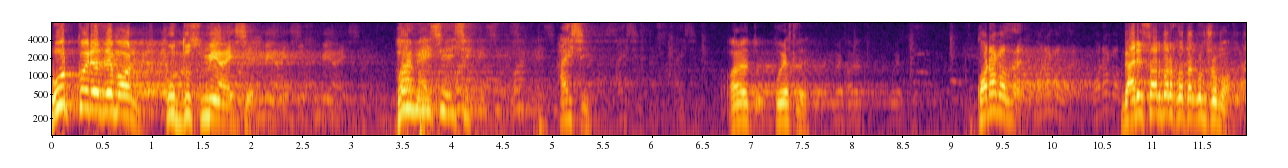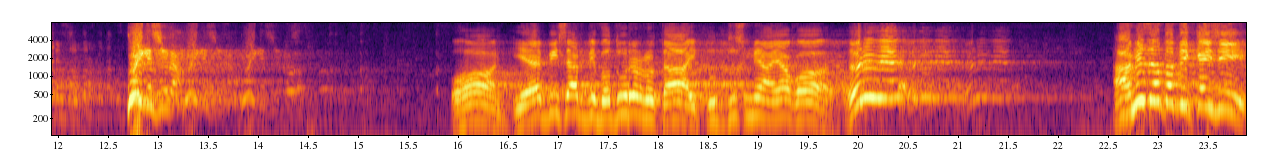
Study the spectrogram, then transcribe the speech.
হুট করে যেমন কুদ্দুস মেয়ে আইছে। হয় আমি আইছি আইছি। আইছি। অনে তো- কই আসলে? কটা বাজে? গাড়ি সারবার কথা কোন সময়? কই গেছিলা? ওহন এ বিচার দিব দূরের এই কুদ্দুস মেয়ে আয়া কর। আমি যত দেখাইছি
